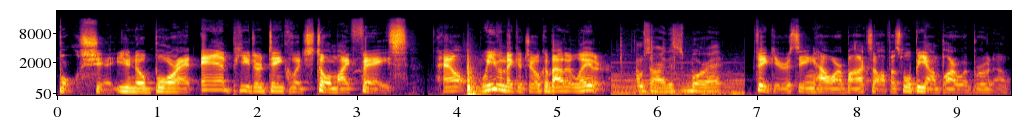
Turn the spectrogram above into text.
Bullshit, you know Borat and Peter Dinklage stole my face. Hell, we even make a joke about it later. I'm sorry, this is Borat. Figure, seeing how our box office will be on par with Bruno.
